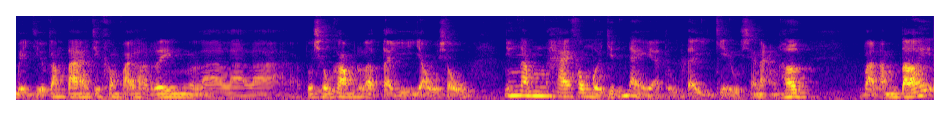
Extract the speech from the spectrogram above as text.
bị chịu tam tai chứ không phải là riêng là là là tuổi sửu không đó là tỵ dậu sửu nhưng năm 2019 này à, tuổi tỵ chịu sẽ nặng hơn. Và năm tới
